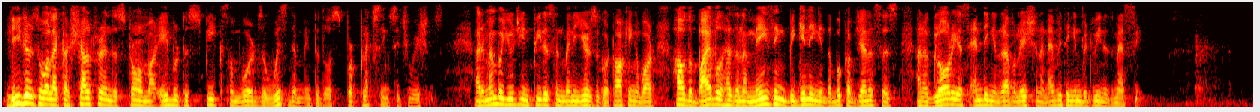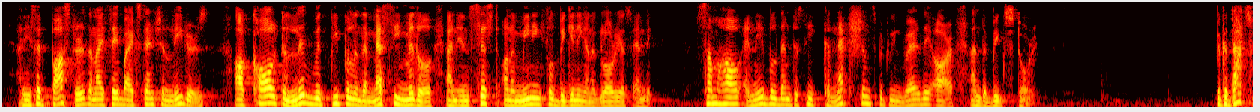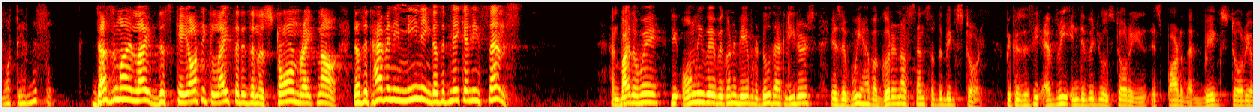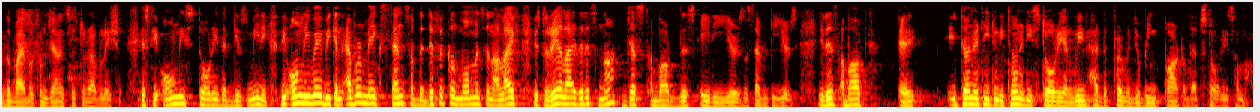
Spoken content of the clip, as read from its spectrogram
Leaders who are like a shelter in the storm are able to speak some words of wisdom into those perplexing situations. I remember Eugene Peterson many years ago talking about how the Bible has an amazing beginning in the book of Genesis and a glorious ending in Revelation, and everything in between is messy. And he said, Pastors, and I say by extension leaders, are called to live with people in the messy middle and insist on a meaningful beginning and a glorious ending. Somehow enable them to see connections between where they are and the big story. Because that's what they're missing. Does my life, this chaotic life that is in a storm right now, does it have any meaning? Does it make any sense? And by the way, the only way we're going to be able to do that, leaders, is if we have a good enough sense of the big story. Because you see, every individual story is part of that big story of the Bible from Genesis to Revelation. It's the only story that gives meaning. The only way we can ever make sense of the difficult moments in our life is to realize that it's not just about this 80 years or 70 years. It is about a eternity to eternity story, and we've had the privilege of being part of that story somehow.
